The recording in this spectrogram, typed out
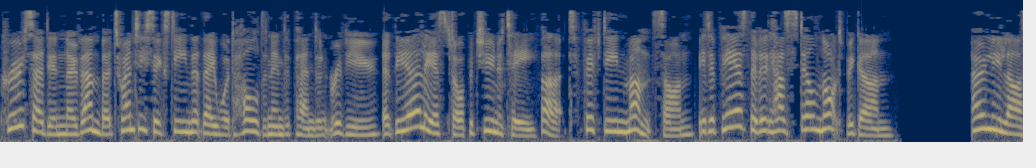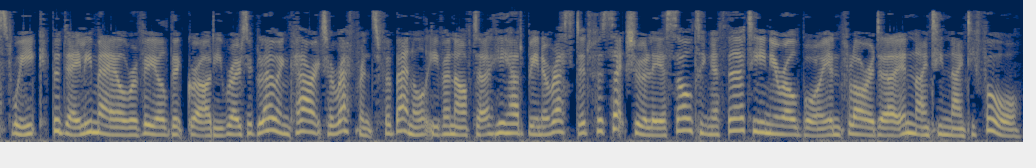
Crewe said in November 2016 that they would hold an independent review at the earliest opportunity, but 15 months on, it appears that it has still not begun. Only last week, the Daily Mail revealed that Gradi wrote a glowing character reference for Bennell even after he had been arrested for sexually assaulting a 13-year-old boy in Florida in 1994.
